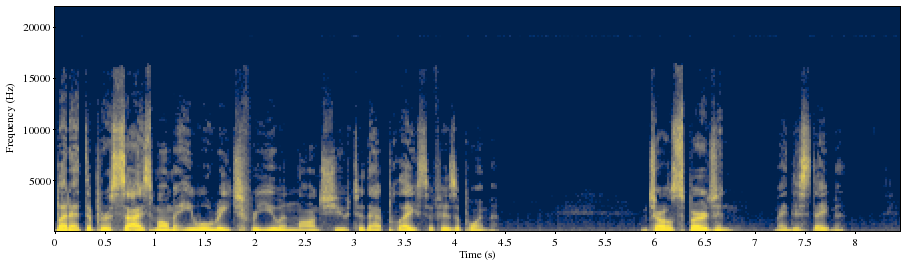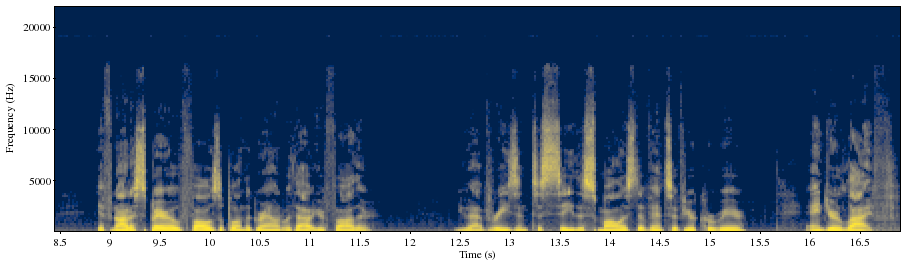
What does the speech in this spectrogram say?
but at the precise moment he will reach for you and launch you to that place of his appointment. And Charles Spurgeon made this statement If not a sparrow falls upon the ground without your Father, you have reason to see the smallest events of your career and your life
